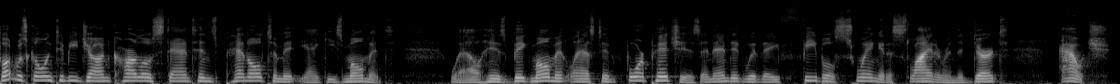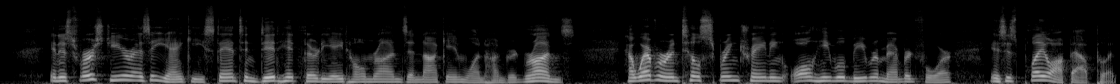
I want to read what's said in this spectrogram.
thought was going to be Giancarlo Stanton's penultimate Yankees moment. Well, his big moment lasted four pitches and ended with a feeble swing at a slider in the dirt. Ouch. In his first year as a Yankee, Stanton did hit 38 home runs and knock in 100 runs. However, until spring training, all he will be remembered for is his playoff output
